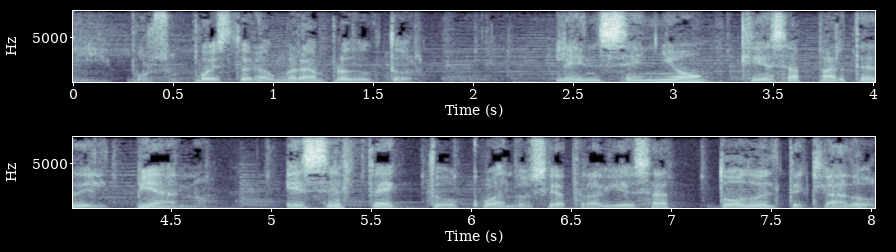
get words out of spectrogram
y por supuesto era un gran productor, le enseñó que esa parte del piano, ese efecto cuando se atraviesa todo el teclado,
